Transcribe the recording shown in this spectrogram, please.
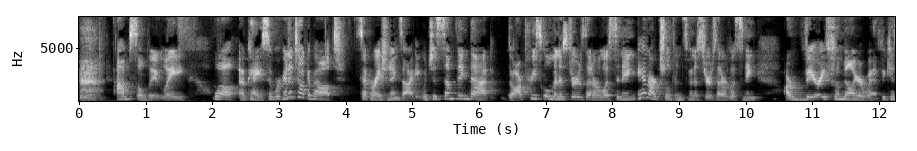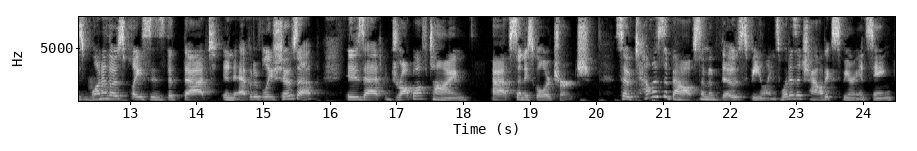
Absolutely. Well, okay, so we're going to talk about separation anxiety, which is something that our preschool ministers that are listening and our children's ministers that are listening are very familiar with because mm-hmm. one of those places that that inevitably shows up is at drop off time at Sunday school or church. So tell us about some of those feelings. What is a child experiencing?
